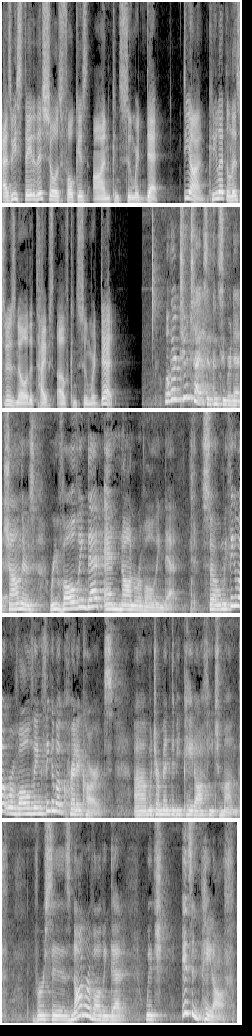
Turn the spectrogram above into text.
As we stated, this show is focused on consumer debt. Dion, can you let the listeners know the types of consumer debt? Well, there are two types of consumer debt, Sean. There's revolving debt and non revolving debt. So when we think about revolving, think about credit cards, um, which are meant to be paid off each month, versus non revolving debt, which isn't paid off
